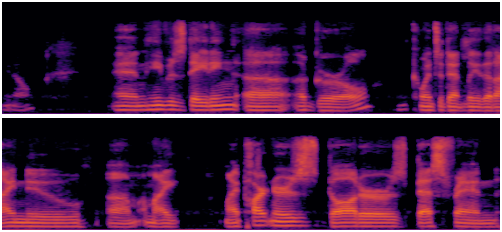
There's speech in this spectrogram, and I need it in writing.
you know." And he was dating uh, a girl, coincidentally, that I knew. Um, my my partner's daughter's best friend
